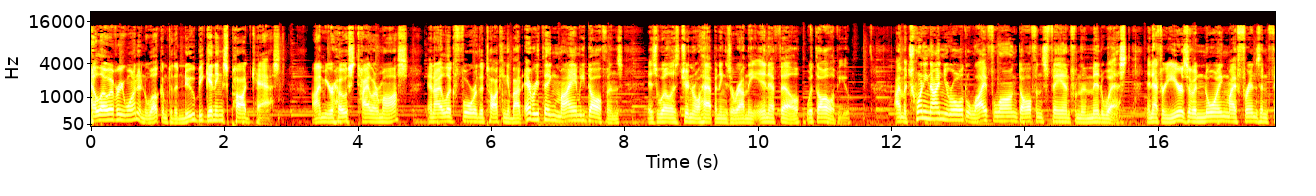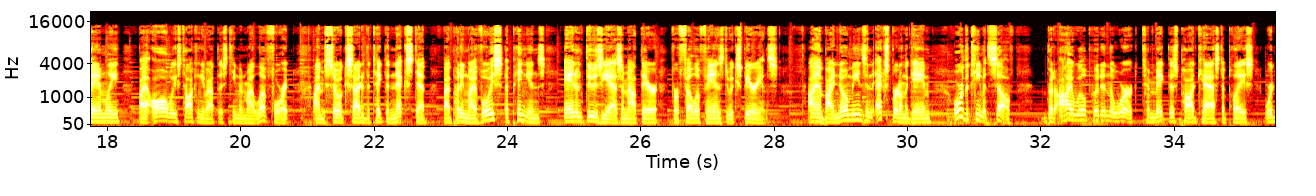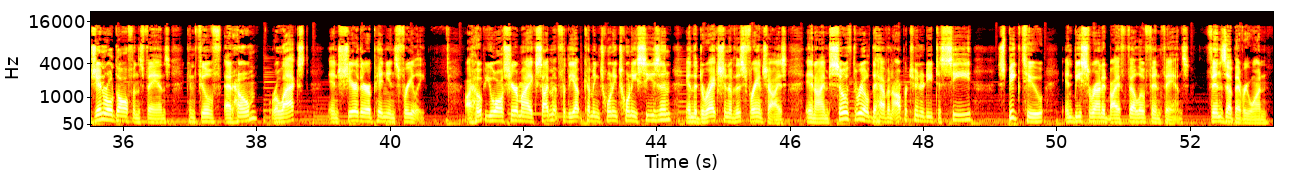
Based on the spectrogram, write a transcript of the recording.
Hello, everyone, and welcome to the New Beginnings Podcast. I'm your host, Tyler Moss, and I look forward to talking about everything Miami Dolphins, as well as general happenings around the NFL, with all of you. I'm a 29 year old lifelong Dolphins fan from the Midwest, and after years of annoying my friends and family by always talking about this team and my love for it, I'm so excited to take the next step by putting my voice, opinions, and enthusiasm out there for fellow fans to experience. I am by no means an expert on the game or the team itself, but I will put in the work to make this podcast a place where general Dolphins fans can feel at home, relaxed, and share their opinions freely. I hope you all share my excitement for the upcoming 2020 season and the direction of this franchise, and I'm so thrilled to have an opportunity to see, speak to, and be surrounded by fellow Fin fans. Fins up, everyone.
